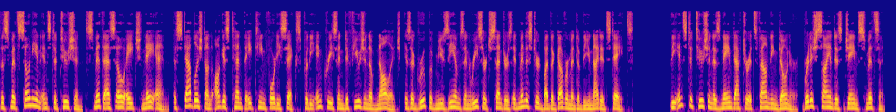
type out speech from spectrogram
The Smithsonian Institution Smith SOH established on August 10, 1846 for the increase and diffusion of knowledge, is a group of museums and research centers administered by the Government of the United States. The institution is named after its founding donor, British scientist James Smithson.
